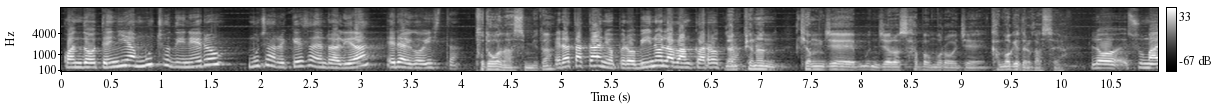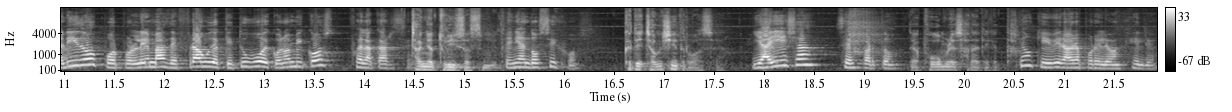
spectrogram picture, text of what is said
Cuando tenía mucho dinero, mucha riqueza, en realidad era egoísta. 부도가 났습니다. Era tacaño, pero vino la bancarrota. 남편은 경제 문제로 사범으로 이제 감옥에 들어갔어요. Lo- su marido, por problemas de fraude que tuvo económicos, fue a la cárcel. 자녀 둘이 있었습니다. Tenían dos hijos. 그때 정신이 들어왔어요. Y ahí ella se despertó. 내가 복음을 살아야 되겠다. Tengo que vivir ahora por el Evangelio.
